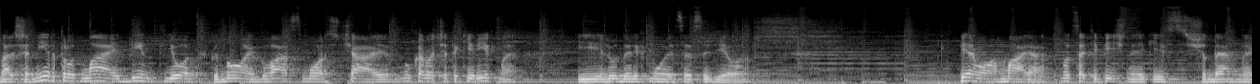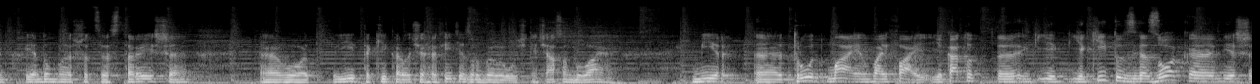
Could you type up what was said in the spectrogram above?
Далі мір, труд, май, бінт, йод, гной, гвас, морс, чай. Ну, коротше, такі рифми. І люди рифмують це все діло. 1 мая, ну це типічний якийсь щоденник, я думаю, що це старий. Е, от. І такі коротше, графіті зробили учні. Часом буває мір, е, труд має Wi-Fi. Яка тут, е, Який тут зв'язок е, між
